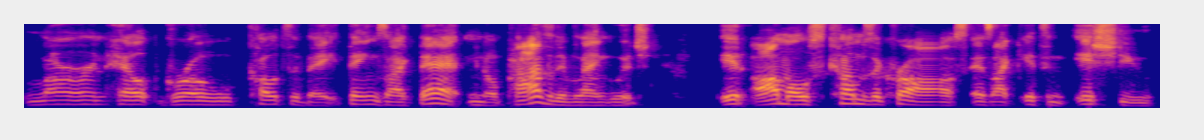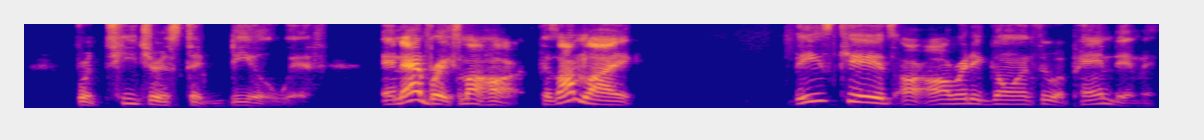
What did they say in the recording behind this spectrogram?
learn help grow cultivate things like that you know positive language it almost comes across as like it's an issue for teachers to deal with and that breaks my heart because i'm like these kids are already going through a pandemic,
